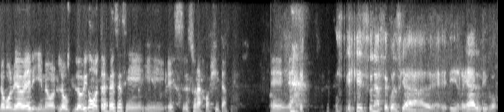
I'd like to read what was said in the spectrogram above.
lo volví a ver y me, lo, lo vi como tres veces y, y es, es una joyita. Eh, Es, es que es una secuencia eh, irreal, tipo.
